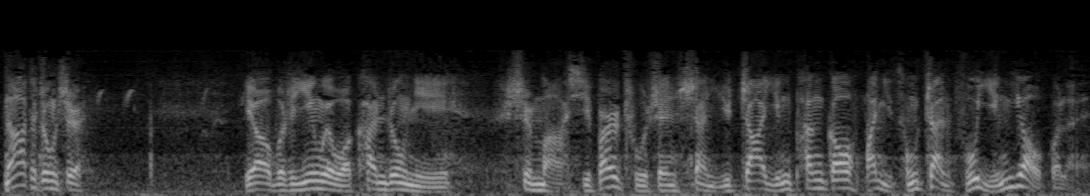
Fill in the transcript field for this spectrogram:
纳特中士，要不是因为我看中你是马戏班出身，善于扎营攀高，把你从战俘营要过来，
